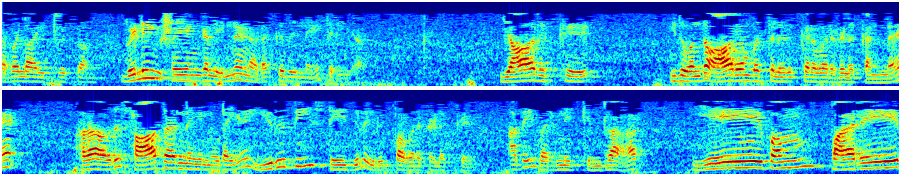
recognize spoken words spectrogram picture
ரெவல் ஆயிட்டு இருக்கான். வெளி விஷயங்கள் என்ன நடக்குதுன்னே தெரியாது. யாருக்கு இது வந்து ஆரம்பத்தில் இருக்கிறவர்களுக்கு அல்ல அதாவது சாதனையினுடைய இறுதி ஸ்டேஜில் இருப்பவர்களுக்கு. அதை வர்ணிக்கின்றார். ஏவம் பரே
